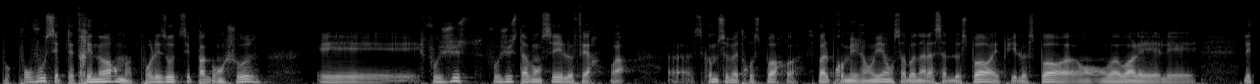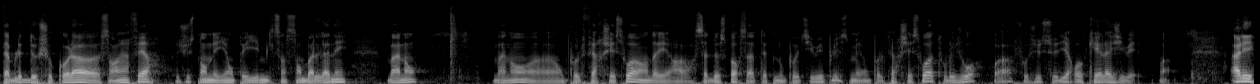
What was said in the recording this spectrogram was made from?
Pour, pour, vous, c'est peut-être énorme. Pour les autres, c'est pas grand-chose. Et il faut juste, faut juste avancer et le faire. Voilà. Euh, c'est comme se mettre au sport. quoi. C'est pas le 1er janvier, on s'abonne à la salle de sport et puis le sport, euh, on, va avoir les, les, tablettes de chocolat euh, sans rien faire, juste en ayant payé 1500 balles l'année. Bah non. Bah non, on peut le faire chez soi hein, d'ailleurs. Alors, salle de sport, ça va peut-être nous motiver plus, mais on peut le faire chez soi tous les jours. Voilà, faut juste se dire, ok, là j'y vais. Allez,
